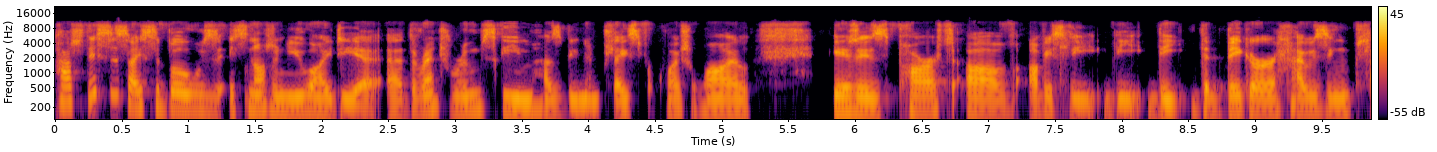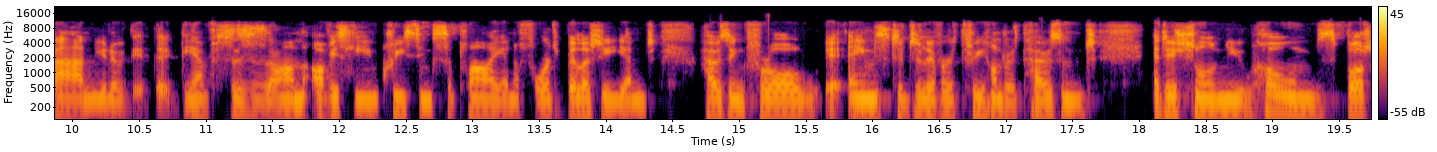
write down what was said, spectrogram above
Pat, this is, I suppose, it's not a new idea. Uh, the rent room scheme has been in place for quite a while. It is part of obviously the the the bigger housing plan. You know, the, the, the emphasis is on obviously increasing supply and affordability, and housing for all aims to deliver three hundred thousand additional new homes. But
